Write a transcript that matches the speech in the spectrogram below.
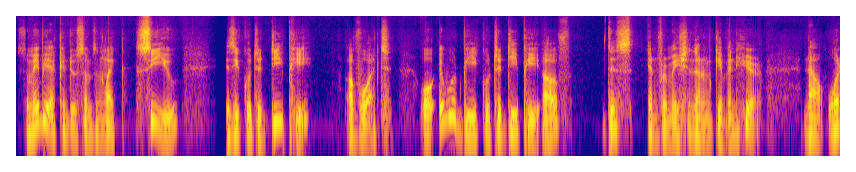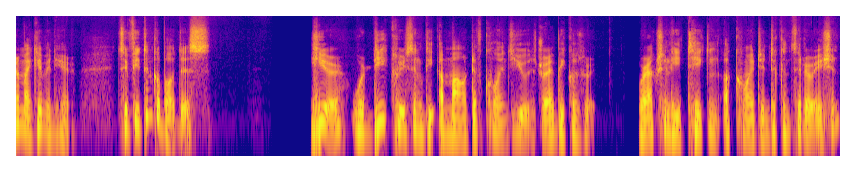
So maybe I can do something like CU is equal to DP of what? Well, it would be equal to DP of this information that I'm given here. Now, what am I given here? So if you think about this, here we're decreasing the amount of coins used, right? Because we're, we're actually taking a coin into consideration.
